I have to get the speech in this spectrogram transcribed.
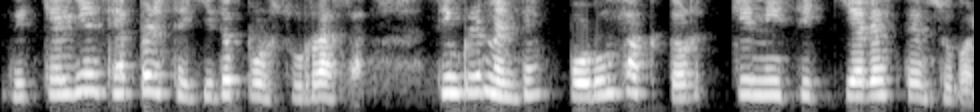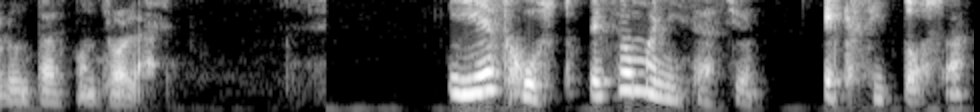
de que alguien sea perseguido por su raza, simplemente por un factor que ni siquiera está en su voluntad controlar. Y es justo esa humanización exitosa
